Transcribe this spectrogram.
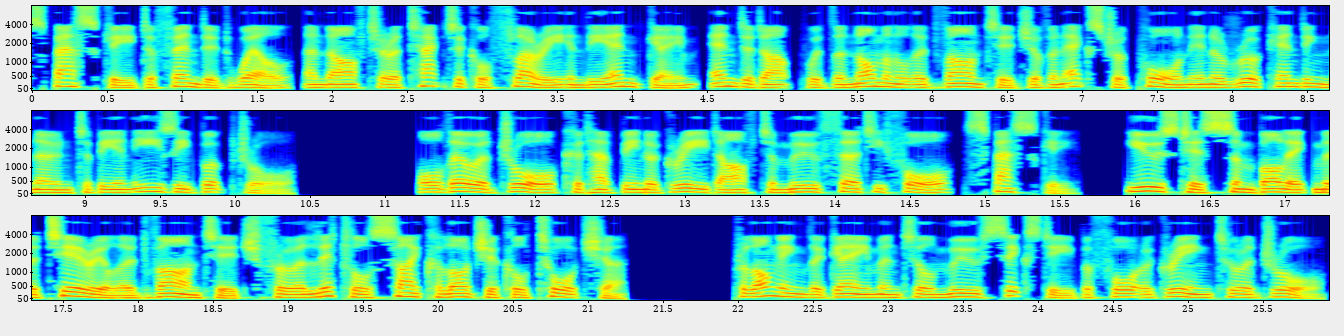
Spassky defended well, and after a tactical flurry in the endgame, ended up with the nominal advantage of an extra pawn in a rook ending known to be an easy book draw. Although a draw could have been agreed after move 34, Spassky used his symbolic material advantage for a little psychological torture, prolonging the game until move 60 before agreeing to a draw.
